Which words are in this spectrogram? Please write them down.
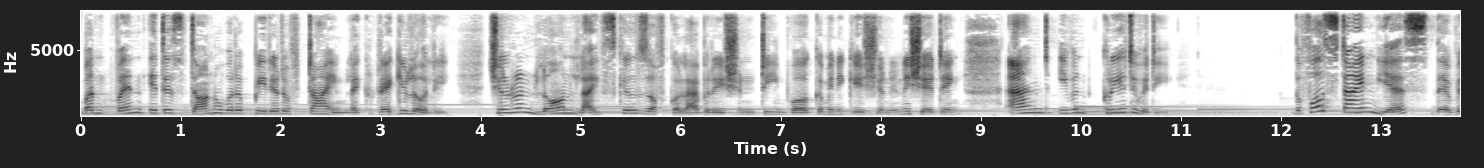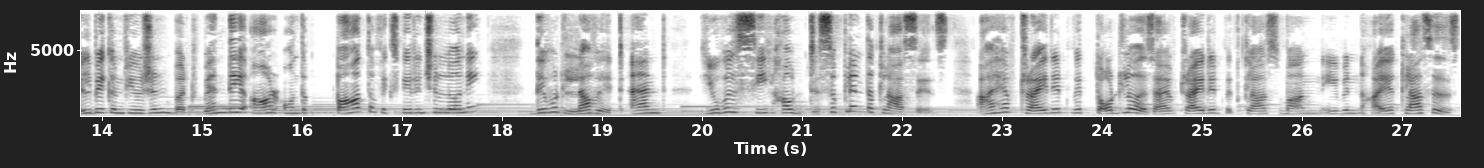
But when it is done over a period of time, like regularly, children learn life skills of collaboration, teamwork, communication, initiating, and even creativity. The first time, yes, there will be confusion, but when they are on the path of experiential learning, they would love it and you will see how disciplined the class is. I have tried it with toddlers, I have tried it with class 1, even higher classes,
